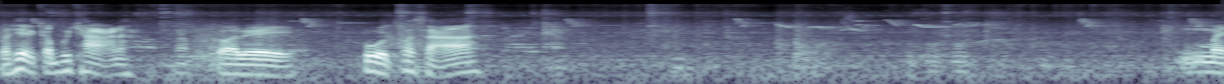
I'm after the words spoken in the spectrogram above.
ประเทศกัมพูชานะ ก็เลยพูดภาษา ไม่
